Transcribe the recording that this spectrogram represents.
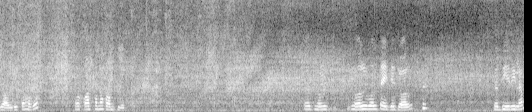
জল দিতে হবে। তো কষানো কমপ্লিট তো ঝোল ঝোল বলতে এই যে জল। তো দিয়ে দিলাম।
